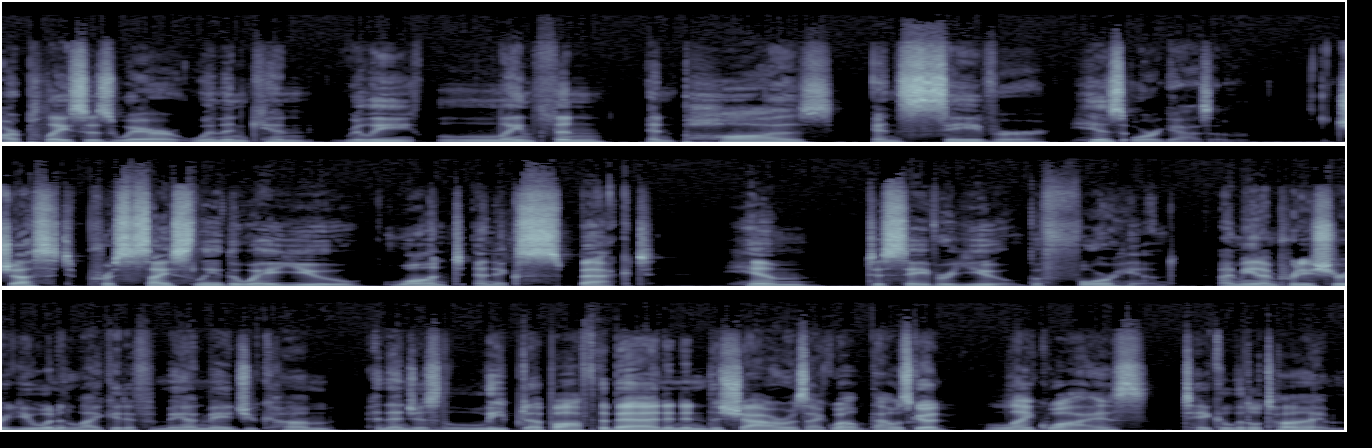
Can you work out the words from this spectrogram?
are places where women can really lengthen and pause and savor his orgasm just precisely the way you want and expect him to savor you beforehand. I mean, I'm pretty sure you wouldn't like it if a man made you come and then just leaped up off the bed and into the shower and was like, well, that was good. Likewise, take a little time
